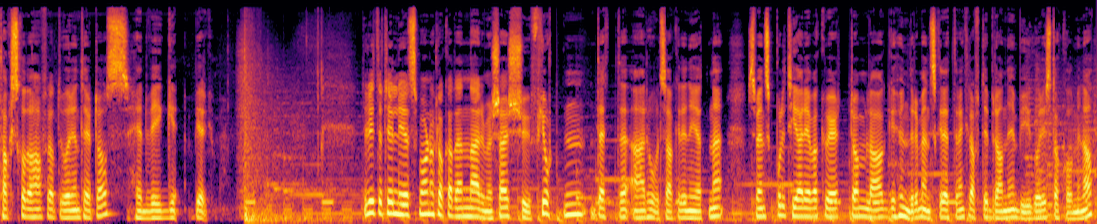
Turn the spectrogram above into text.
Takk skal du ha for at du orienterte oss, Hedvig Bjørgum. Du lytter til Nyhetsmorgen, og klokka den nærmer seg 7.14. Dette er hovedsaker i nyhetene. Svensk politi har evakuert om lag 100 mennesker etter en kraftig brann i en bygård i Stockholm i natt.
